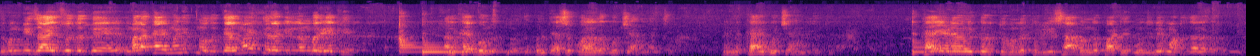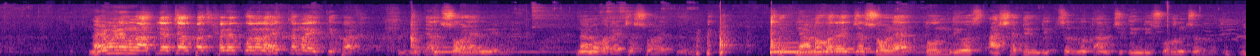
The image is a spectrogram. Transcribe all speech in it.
तर मग मी जायचं होतं ते मला काय म्हणत नव्हतं. त्याला माहिती रगील नंबर एक आहे. मला काय बोलत नव्हतं पण ते असं कोणाला गुच्छ आणायचे. म्हणलं काय गुच्चे आणतो तू? काय येड्यावणी करतो म्हणलं तुला ही अभंग पाठ आहेत म्हणजे लय मोठा झाला का तू? नाही म्हणे म्हणून आपल्या चार पाच खेड्यात कोणाला आहेत का माहीत ते पाठ? त्याला सोहळ्यात नेलं. ज्ञानोबराच्या सोहळ्यात नेलं. ज्ञानोबराच्या सोहळ्यात दोन दिवस अशा दिंडीत चढलो तर आमची दिंडी सोडून चढलो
